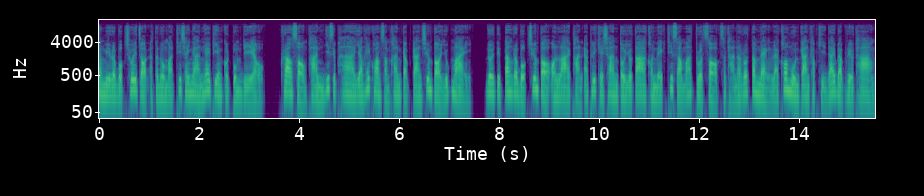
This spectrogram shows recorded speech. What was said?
ยังมีระบบช่วยจอดอัตโนมัติที่ใช้งานง่ายเพียงกดปุ่มเดียว คราว 2025 ยังให้ความสำคัญกับการเชื่อมต่อยุคใหม่ โดยติดตั้งระบบเชื่อมต่อออนไลน์ผ่านแอปพลิเคชัน Toyota Connect ที่สามารถตรวจสอบสถานะรถตำแหน่งและข้อมูลการขับขี่ได้แบบเรียลไทม์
